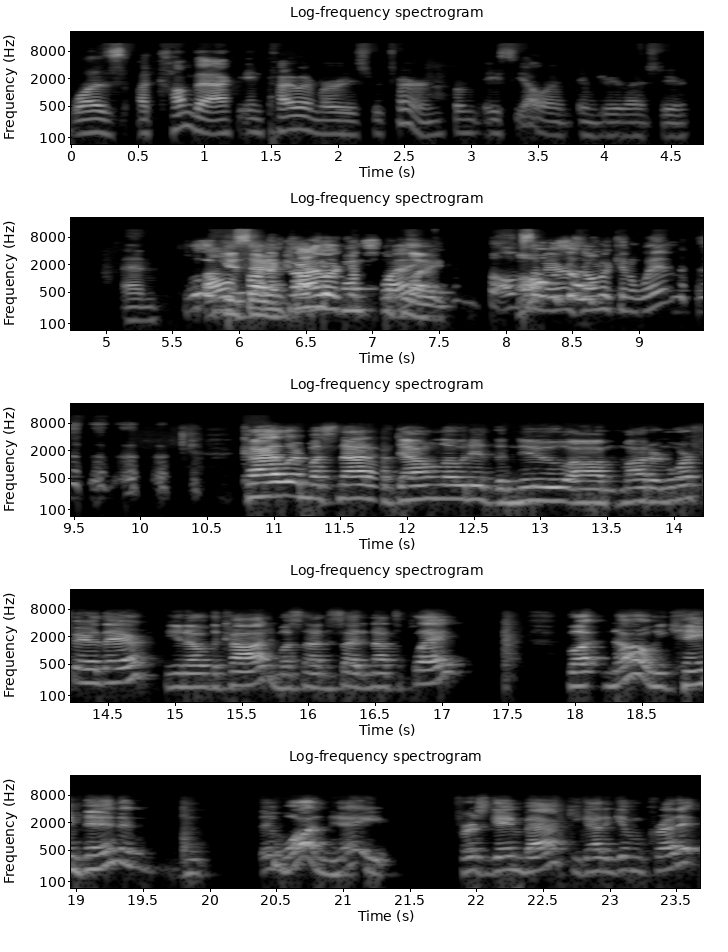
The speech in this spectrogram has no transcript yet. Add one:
was a comeback in Kyler Murray's return from ACL injury last year. And Look all of a sudden, Kyler can play. play. All of a sudden, Arizona can win. Kyler must not have downloaded the new um, Modern Warfare there. You know, the COD must not have decided not to play. But no, he came in and they won. Hey, first game back, you got to give him credit.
